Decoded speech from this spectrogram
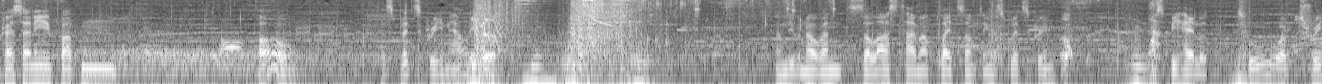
Press any button. Oh! The split screen, yeah. I don't even know when's the last time I played something in split screen. Must be Halo 2 or 3?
